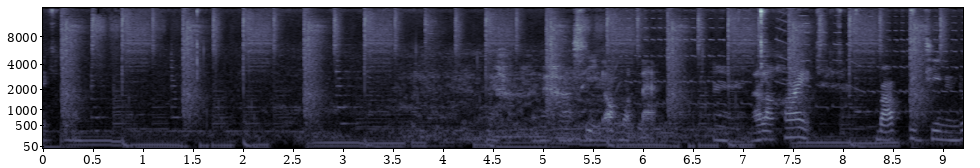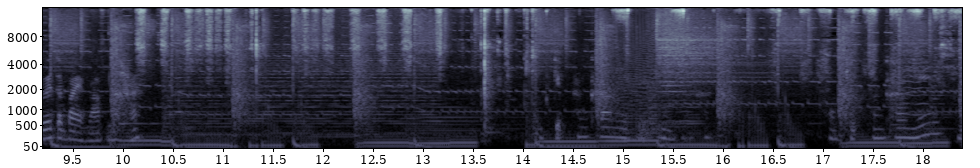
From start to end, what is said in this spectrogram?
ช็คดูนะคะเห็นไหมคะสีออกหมดแล้วอ่าแล้วเราค่อยบัฟอีกทีหนึ่งด้วยตะไบบัฟนะคะ เก็บข้างๆนิดนึงนะคะขอเก็บข้างๆนิดนึ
